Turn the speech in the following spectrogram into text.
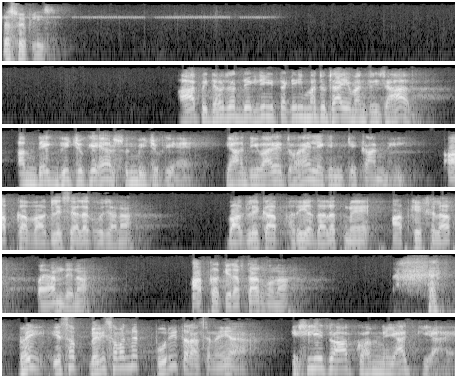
this way please आप इधर उधर देखने की तकलीफ़ मत उठाइए मंत्री साहब। हम देख भी चुके हैं और सुन भी चुके हैं। यहाँ दीवारें तो हैं लेकिन इनके कान नहीं। आपका वागले से अलग हो जाना वागले का भरी अदालत में आपके खिलाफ बयान देना आपका गिरफ़्तार होना। भाई ये सब मेरी समझ में पूरी तरह से नहीं आया। इसलिए तो आपको हमने याद किया है।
